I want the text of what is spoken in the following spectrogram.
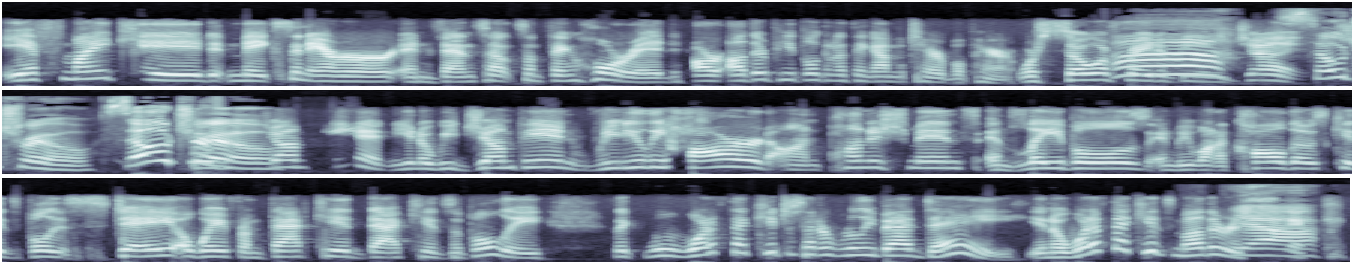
if my kid makes an error and vents out something horrid, are other people going to think I'm a terrible parent? We're so afraid of Ah, being judged. so true so So true we jump in, you know, we jump in really hard on punishments and labels, and we want to call those kids bullies. Stay away from that kid. That kid's a bully. Like, well, what if that kid just had a really bad day? You know, what if that kid's mother is Yeah. sick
